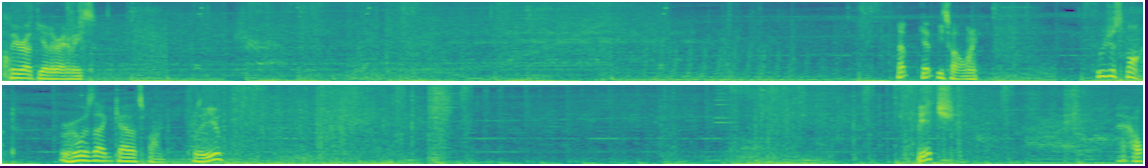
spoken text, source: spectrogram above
clear out the other enemies. Nope, yep, he's following. Who just spawned? Or who was that guy that spawned? Was it you? Bitch. Ow.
